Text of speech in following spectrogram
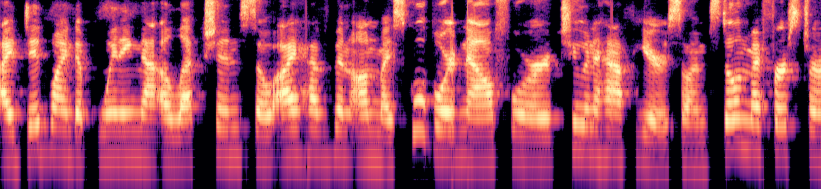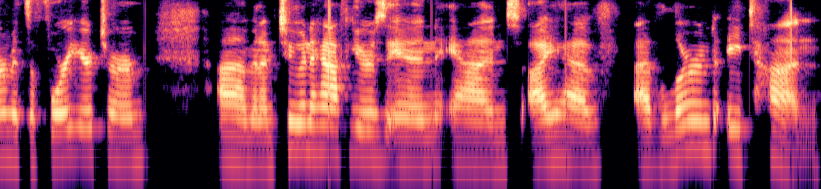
I did wind up winning that election. So I have been on my school board now for two and a half years. So I'm still in my first term. It's a four year term. Um, and I'm two and a half years in, and I have I've learned a ton.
